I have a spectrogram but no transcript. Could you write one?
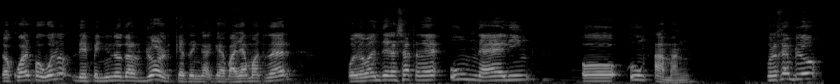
Lo cual, pues bueno, dependiendo del rol que, tenga, que vayamos a tener, pues nos va a interesar tener un Naelin o un Aman. Por ejemplo,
